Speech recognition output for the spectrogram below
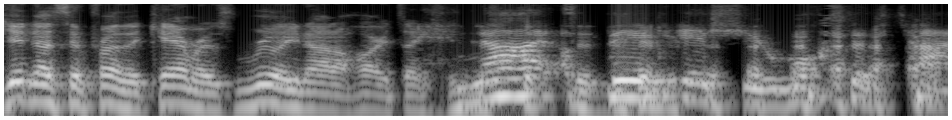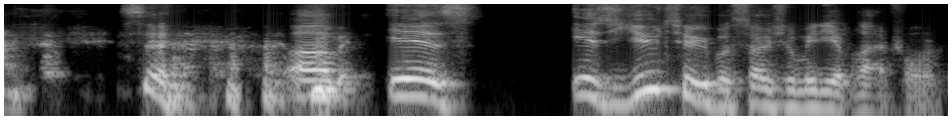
getting us in front of the camera is really not a hard thing. Not a big issue most of the time. So, um, is is YouTube a social media platform?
